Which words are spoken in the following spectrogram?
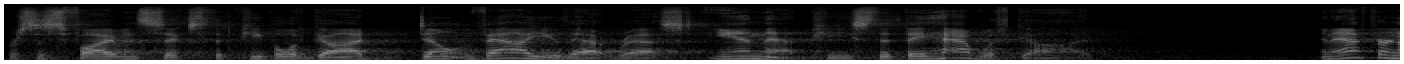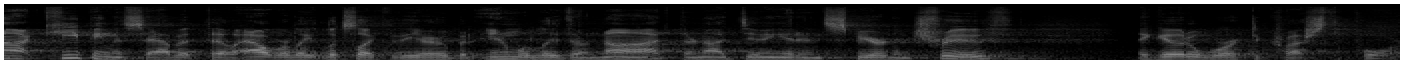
Verses 5 and 6 the people of God don't value that rest and that peace that they have with God. And after not keeping the Sabbath, though outwardly it looks like they are, but inwardly they're not, they're not doing it in spirit and truth, they go to work to crush the poor.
